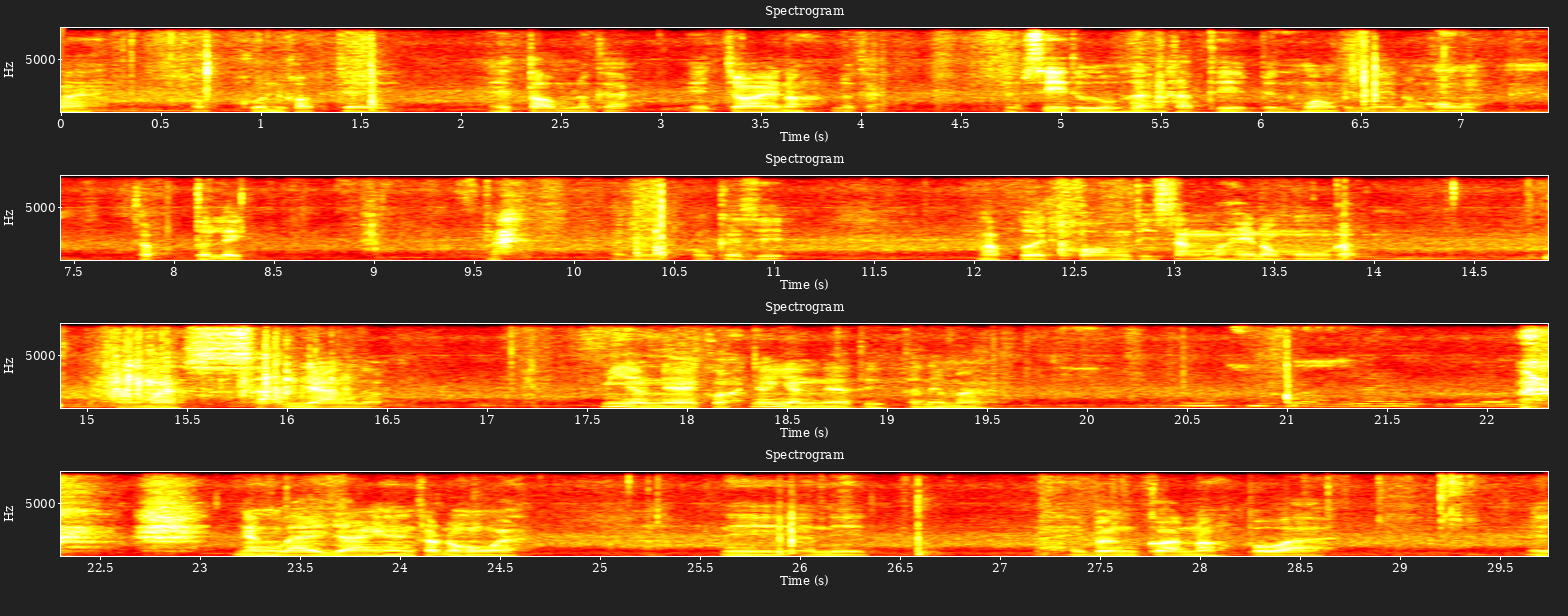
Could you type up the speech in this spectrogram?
มาขอบ คุณขอบใจไอ้ตอมแล้วก็ไอ้จอยเนาะแล้วก็ FC ทุกๆท่านครับที่เป็นห่วงเป็นใยน้องหงกับตัวเล็กนะอันนี้ผมก็สิมาเปิดของที่สั่งมาให้น้องหงครับสั่งมาสามอย่างแล้วมีอย่างแน่ก่อนยังอย่างแน่ที่ท่านได้มายังหลายอย่างแห้งครับน้องหงว่านี่อันนี้ให้เบิ่งก่อนเนาะเพราะว่าไอ้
